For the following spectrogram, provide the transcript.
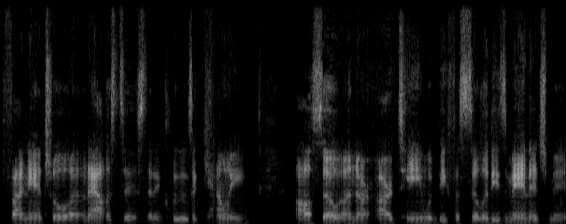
financial analysis, that includes accounting. Also, on our, our team would be facilities management,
